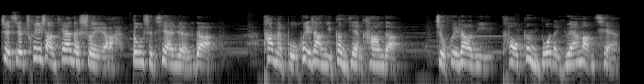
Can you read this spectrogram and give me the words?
这些吹上天的水啊，都是骗人的，他们不会让你更健康的。只会让你掏更多的冤枉钱。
